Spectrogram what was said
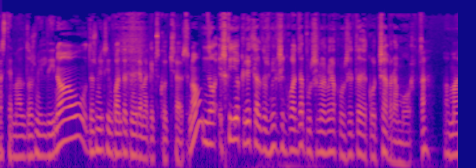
Estem al 2019, 2050 tindrem aquests cotxes, no? No, és que jo crec que el 2050 possiblement el concepte de cotxe haurà mort. Ah, home,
